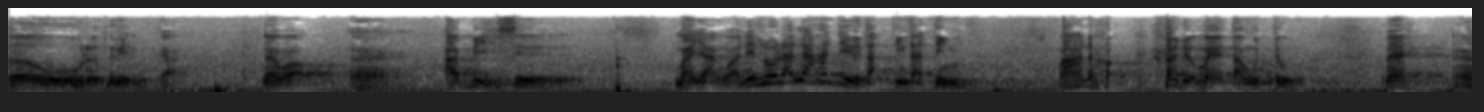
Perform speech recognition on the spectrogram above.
kau duk terik buka. Nampak? Ha. Habis se. Mayang gua. Ni seluruh lalang aja tak ting tak ting. Tak? Duk main tamu tu. Nah. Ha.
